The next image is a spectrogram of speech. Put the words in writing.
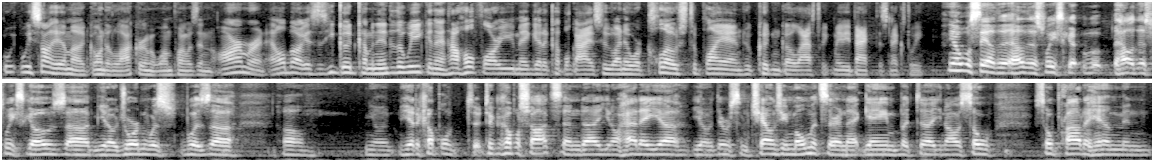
We, we saw him uh, going to the locker room at one point. Was it an arm or an elbow? I guess is he good coming into the week? And then how hopeful are you? You may get a couple guys who I know were close to playing who couldn't go last week, maybe back this next week. You know, we'll see how, the, how this week's go, how this week's goes. Uh, you know, Jordan was was. Uh, um, you know, he had a couple, t- took a couple shots, and uh, you know, had a, uh, you know, there were some challenging moments there in that game. But uh, you know, I was so, so proud of him, and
